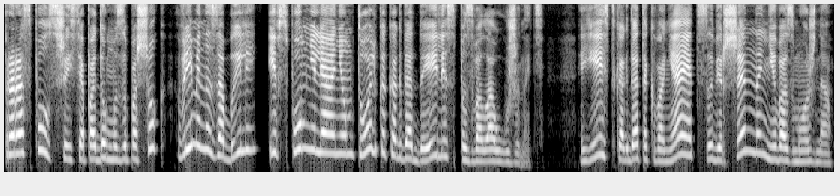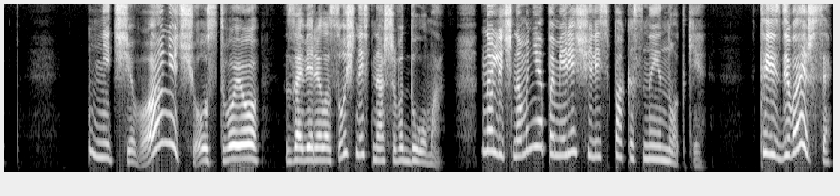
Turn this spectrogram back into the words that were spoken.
Про расползшийся по дому запашок временно забыли и вспомнили о нем только когда Дейлис позвала ужинать. Есть, когда так воняет, совершенно невозможно. «Ничего не чувствую», — заверила сущность нашего дома. Но лично мне померещились пакостные нотки — «Ты издеваешься?»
